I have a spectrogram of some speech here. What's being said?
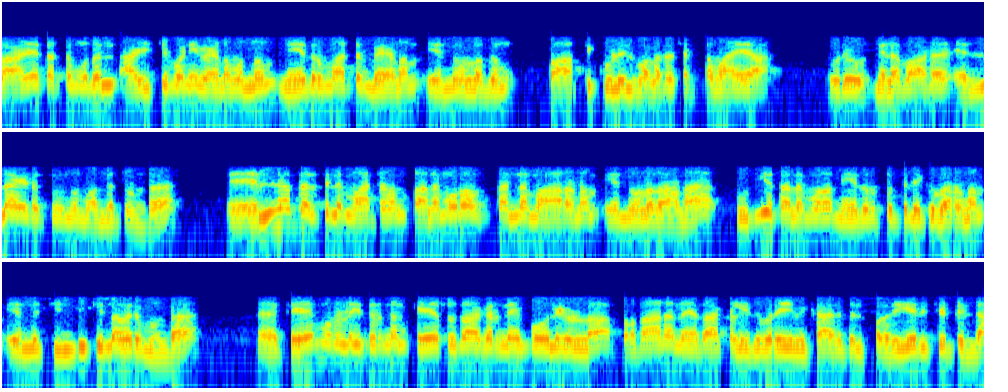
താഴെ തട്ട് മുതൽ അഴിച്ചുപണി വേണമെന്നും നേതൃമാറ്റം വേണം എന്നുള്ളതും പാർട്ടിക്കുള്ളിൽ വളരെ ശക്തമായ ഒരു നിലപാട് എല്ലായിടത്തു നിന്നും വന്നിട്ടുണ്ട്. എല്ലാ തരത്തിലും മാറ്റണം തലമുറ തന്നെ മാറണം എന്നുള്ളതാണ് പുതിയ തലമുറ നേതൃത്വത്തിലേക്ക് വരണം എന്ന് ചിന്തിക്കുന്നവരുമുണ്ട്. കെ മുരളീധരനും കെ സുധാകരനെയും പോലെയുള്ള പ്രധാന നേതാക്കൾ ഇതുവരെയും ഇക്കാര്യത്തിൽ പ്രതികരിച്ചിട്ടില്ല.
